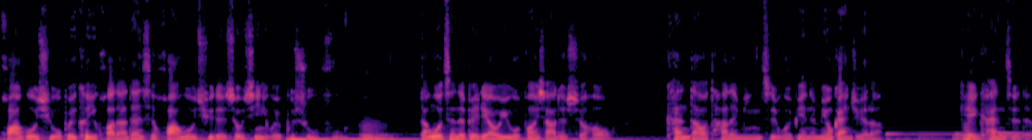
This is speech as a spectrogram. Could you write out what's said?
划过去。我不会刻意划他，但是划过去的时候，心里会不舒服。嗯，当我真的被疗愈，我放下的时候，看到他的名字，我会变得没有感觉了，可以看着的，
